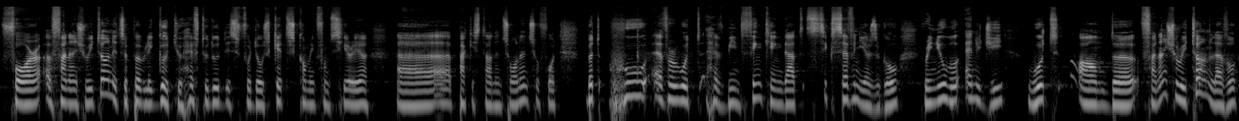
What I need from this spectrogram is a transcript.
for a financial return. It's a public good. You have to do this for those kids coming from Syria, uh, Pakistan, and so on and so forth. But whoever would have been thinking that six, seven years ago, renewable energy would on the financial return level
